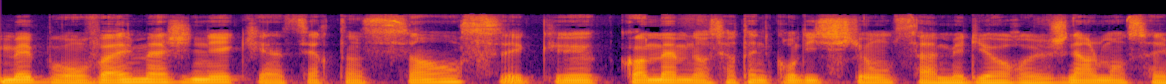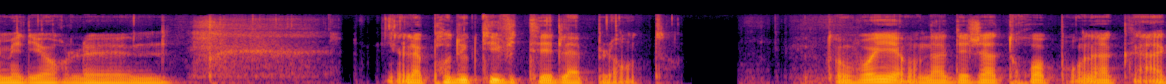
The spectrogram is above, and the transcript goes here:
Mais bon, on va imaginer qu'il y a un certain sens et que quand même dans certaines conditions, ça améliore, euh, généralement ça améliore le, la productivité de la plante. Donc vous voyez, on a déjà trois points. On a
